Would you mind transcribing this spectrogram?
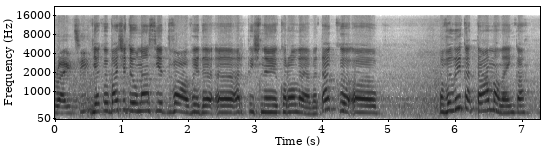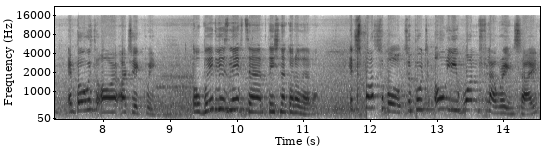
variety. Як ви бачите, у нас є два види е, арктичної королеви. Так, е, велика та маленька. And both are Arctic Queen. Обидві з них це арктична королева. It's possible to put only one flower inside,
